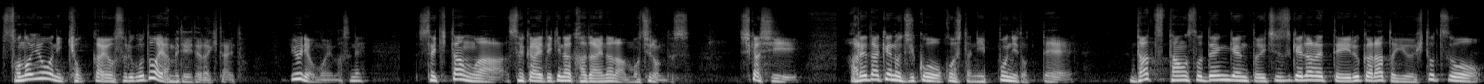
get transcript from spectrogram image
そのように曲解をすることはやめていただきたいというふうに思いますね。石炭は世界的な課題なのはもちろんです。しかしあれだけの事故を起こした日本にとって脱炭素電源と位置づけられているからという一つを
